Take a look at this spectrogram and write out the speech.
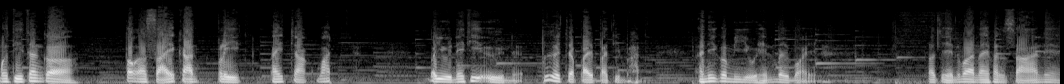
บางทีท่านก็ต้องอาศัยการปลีกไปจากวัด ไปอยู่ในที่อื่นเพื่อจะไปปฏิบัติ อันนี้ก็มีอยู่เห็นบ่อยๆ เราจะเห็นว่าในพรรษาเนี่ย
